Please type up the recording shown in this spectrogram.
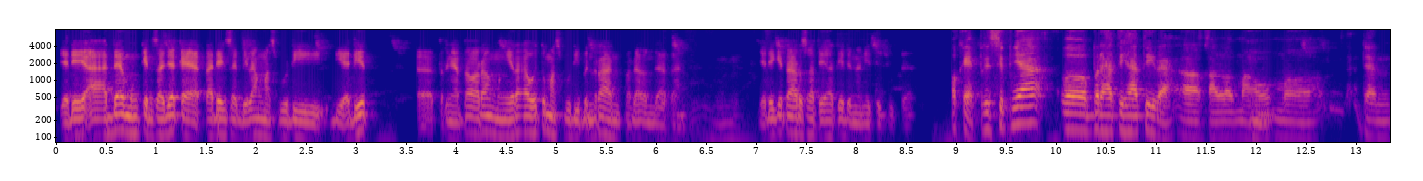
Jadi ada mungkin saja kayak tadi yang saya bilang Mas Budi diedit, uh, ternyata orang mengira oh, itu Mas Budi beneran, padahal enggak kan. Hmm. Jadi kita harus hati-hati dengan itu juga. Oke, prinsipnya uh, berhati-hati lah uh, kalau mau hmm dan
